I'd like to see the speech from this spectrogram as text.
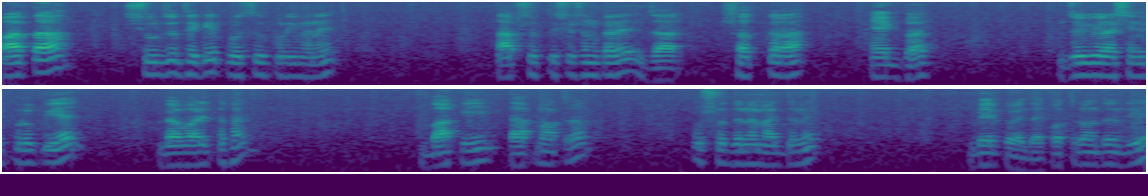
পাতা সূর্য থেকে প্রচুর পরিমাণে তাপ শক্তি শোষণ করে যা শতকরা এক ভাগ জৈব রাসায়নিক প্রক্রিয়ায় ব্যবহৃত হয়। বাকি তাপমাত্রা প্রশোধনের মাধ্যমে বের করে দেয় পত্ররন্ধ্র দিয়ে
